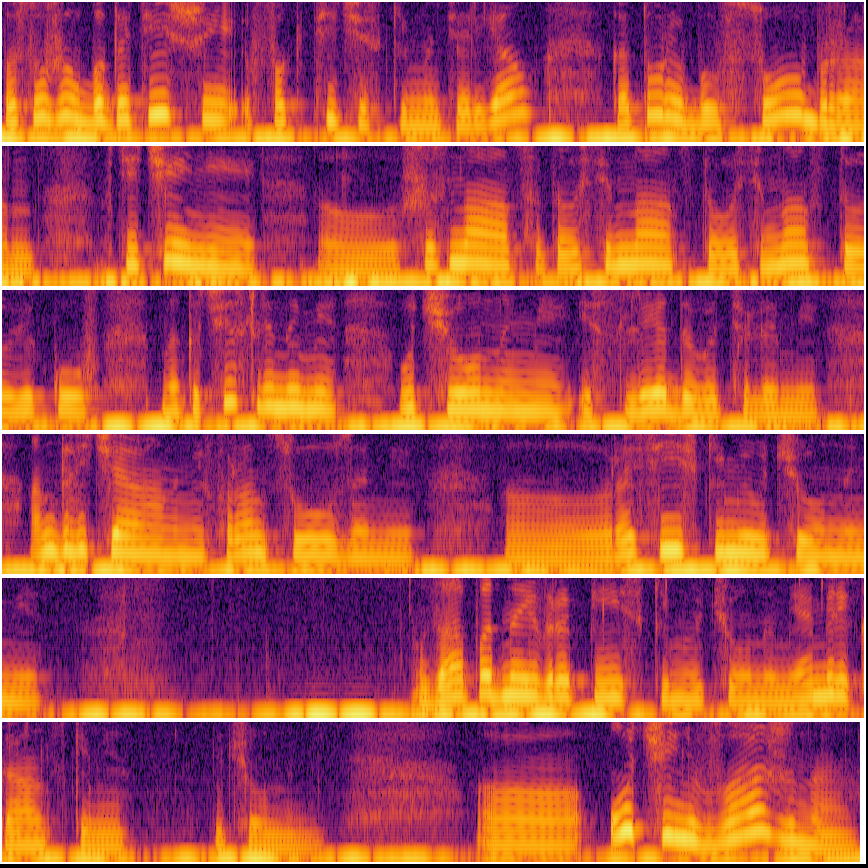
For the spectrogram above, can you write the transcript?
послужил богатейший фактический материал, который был собран в течение 16, 17, 18 веков многочисленными учеными, исследователями, англичанами, французами, э, российскими учеными, западноевропейскими учеными, американскими учеными. Э, очень важно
